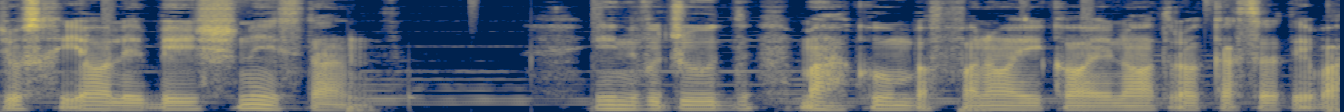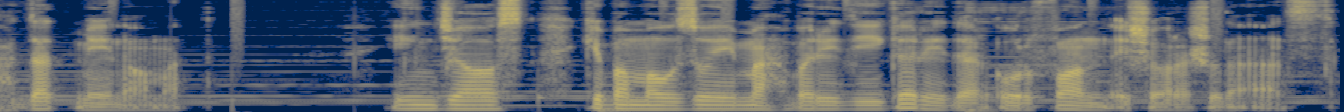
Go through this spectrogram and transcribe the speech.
جز خیال بیش نیستند. این وجود محکوم به فنای کائنات را کسرت وحدت می نامد اینجاست که به موضوع محور دیگری در عرفان اشاره شده است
